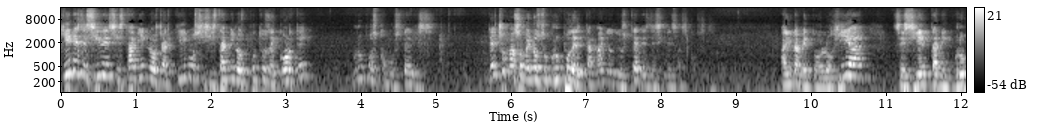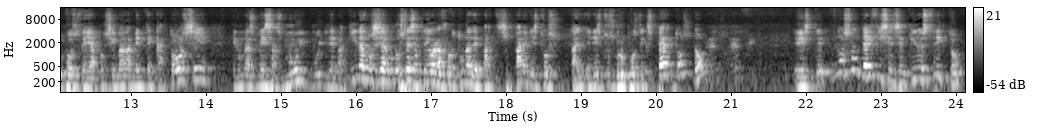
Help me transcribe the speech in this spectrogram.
¿Quiénes deciden si están bien los reactivos y si están bien los puntos de corte? Grupos como ustedes. De hecho, más o menos un grupo del tamaño de ustedes decide esas cosas. Hay una metodología, se sientan en grupos de aproximadamente 14, en unas mesas muy, muy debatidas. No sé si alguno de ustedes ha tenido la fortuna de participar en estos, en estos grupos de expertos, ¿no? Este, no son delfis en sentido estricto,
